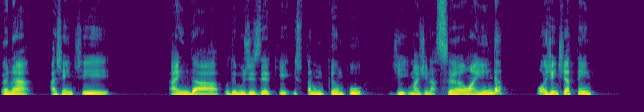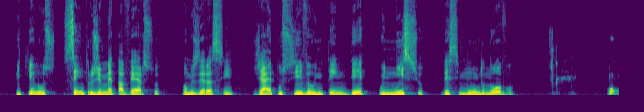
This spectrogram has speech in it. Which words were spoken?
Ana, a gente ainda podemos dizer que isso está num campo de imaginação ainda? Ou a gente já tem pequenos centros de metaverso, vamos dizer assim? Já é possível entender o início desse mundo novo? Bom,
